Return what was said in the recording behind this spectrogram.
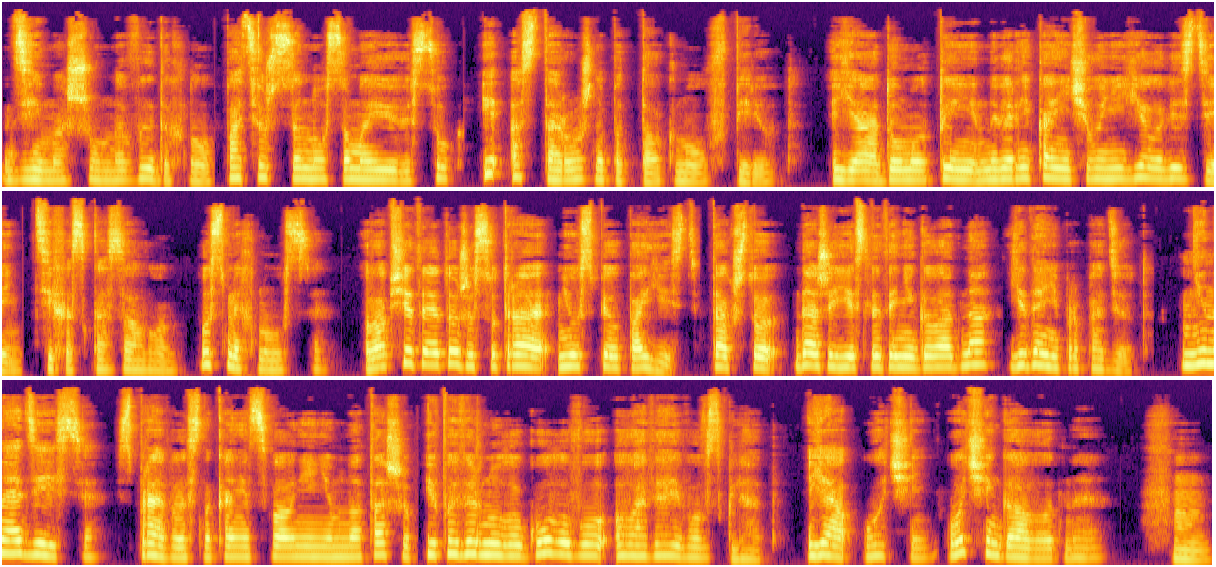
Дима шумно выдохнул, потерся носом о ее висок и осторожно подтолкнул вперед. «Я думал, ты наверняка ничего не ела весь день», – тихо сказал он. Усмехнулся. «Вообще-то я тоже с утра не успел поесть, так что даже если ты не голодна, еда не пропадет». «Не надейся», – справилась наконец с волнением Наташа и повернула голову, ловя его взгляд. «Я очень, очень голодная». «Хм,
